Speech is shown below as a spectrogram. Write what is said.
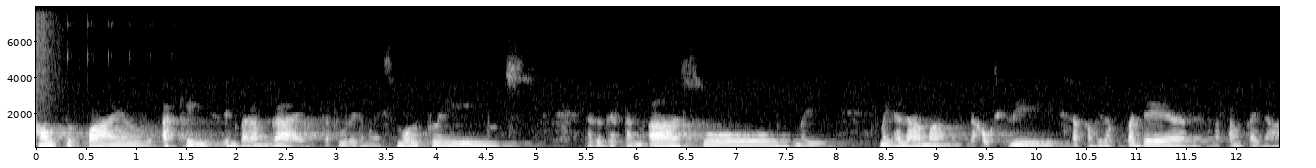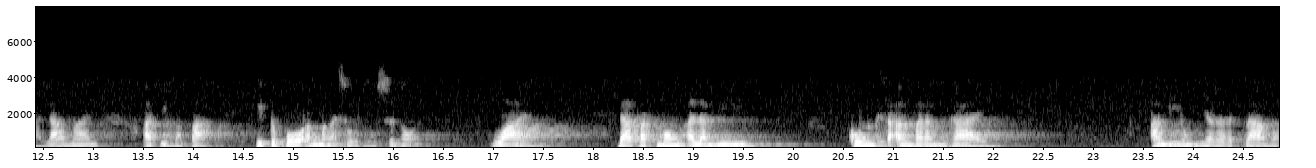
how to file a case in barangay, katulad ng mga small claims, nagagat ng aso, may may halamang nakausli sa kabilang pader, mga tangkay na halaman, at iba pa. Ito po ang mga sumusunod. One, dapat mong alamin kung saang barangay ang iyong inireklamo.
